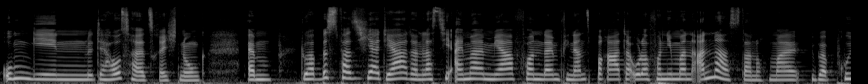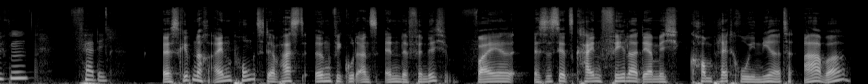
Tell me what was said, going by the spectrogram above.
Umgehen mit der Haushaltsrechnung. Ähm, du bist versichert, ja, dann lass die einmal im Jahr von deinem Finanzberater oder von jemand anders da nochmal überprüfen. Fertig. Es gibt noch einen Punkt, der passt irgendwie gut ans Ende, finde ich, weil es ist jetzt kein Fehler, der mich komplett ruiniert, aber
